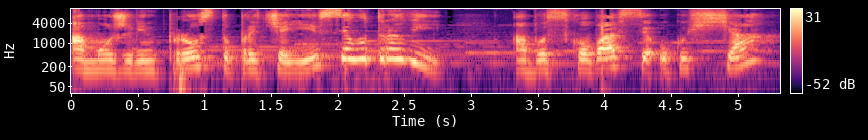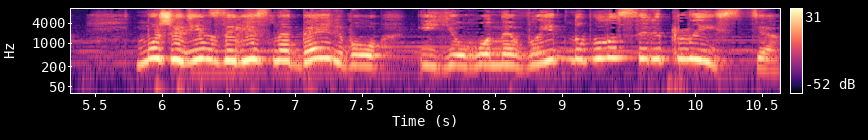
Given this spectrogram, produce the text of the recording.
а може він просто причаївся у траві або сховався у кущах. Може, він заліз на дерево і його не видно було серед листя.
